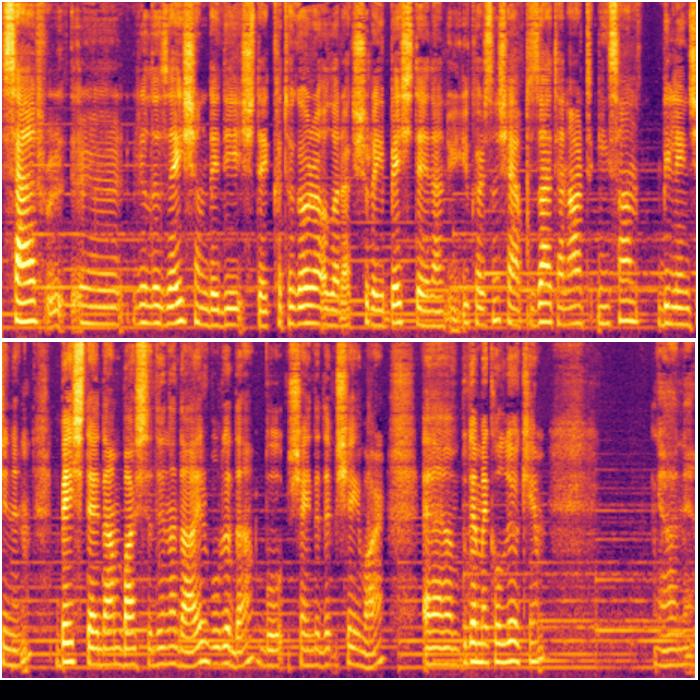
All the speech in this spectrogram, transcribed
self realization dediği işte kategori olarak şurayı 5D'den yukarısını şey yaptı. Zaten artık insan bilincinin 5D'den başladığına dair burada da bu şeyde de bir şey var. bu demek oluyor ki yani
